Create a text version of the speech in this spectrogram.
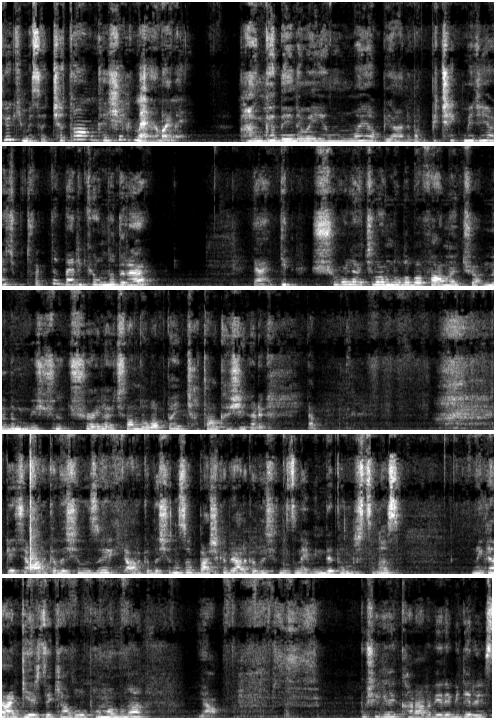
Diyor ki mesela çatal kaşık böyle? Kanka deneme yanılma yap yani. Bak bir çekmeceyi aç mutfakta belki ondadır ha. Yani git şöyle açılan dolaba falan açıyor anladın mı? Şu, şöyle açılan dolapta çatal kaşık arıyor. Ya Geç arkadaşınızı arkadaşınızı başka bir arkadaşınızın evinde tanırsınız. Ne kadar gerizekalı olup olmadığına ya bu şekilde karar verebiliriz.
